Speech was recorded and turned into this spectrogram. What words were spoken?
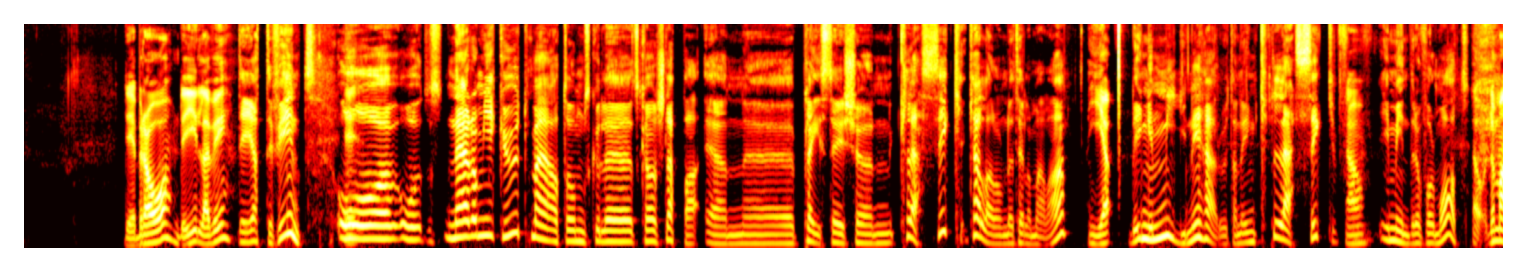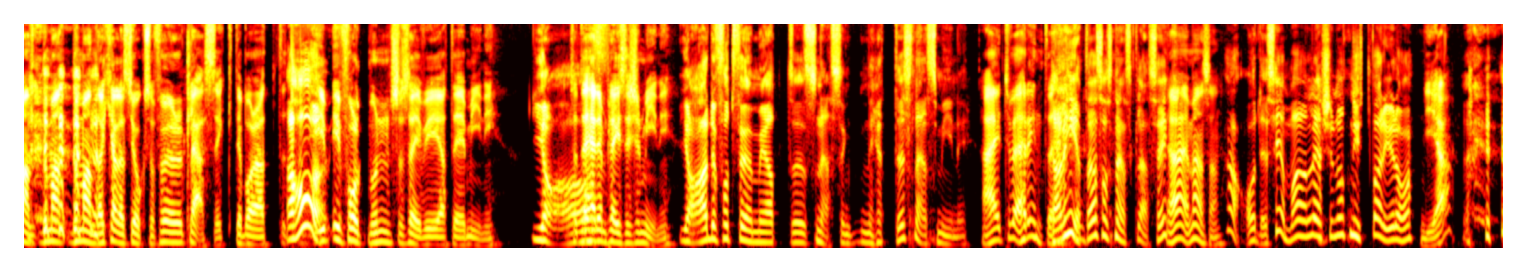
Det är bra, det gillar vi. Det är jättefint. Och, och när de gick ut med att de skulle ska släppa en uh, PlayStation Classic kallar de det till och med va? Ja. Det är ingen mini här utan det är en Classic ja. i mindre format. Ja, de, an de, an de andra kallas ju också för Classic. Det är bara att i, i folkmun så säger vi att det är mini. Ja. Så det här är en PlayStation Mini. Jag hade fått för mig att uh, SNESen hette SNES Mini. Nej, tyvärr inte. Den heter alltså SNES Classic. Ja, mensan. Ja, det ser man. Lär sig något nytt varje dag. Ja.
